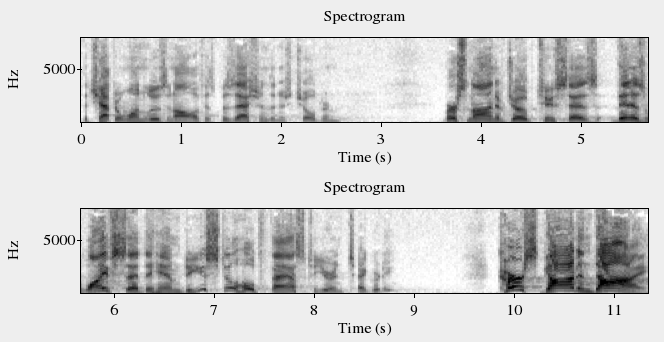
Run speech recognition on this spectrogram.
to chapter 1, losing all of his possessions and his children. Verse 9 of Job 2 says, Then his wife said to him, Do you still hold fast to your integrity? Curse God and die.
